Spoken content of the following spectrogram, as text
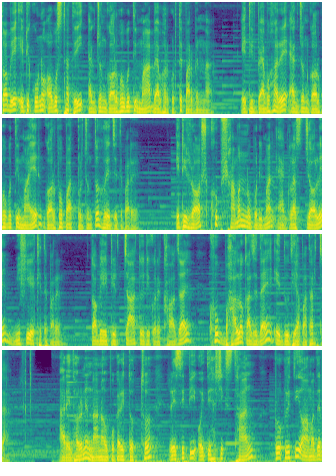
তবে এটি কোনো অবস্থাতেই একজন গর্ভবতী মা ব্যবহার করতে পারবেন না। এটির ব্যবহারে একজন গর্ভবতী মায়ের গর্ভপাত পর্যন্ত হয়ে যেতে পারে। এটির রস খুব সামান্য পরিমাণ এক গ্লাস জলে মিশিয়ে খেতে পারেন। তবে এটির চা তৈরি করে খাওয়া যায়, খুব ভালো কাজে দেয় এই দুধিয়া পাতার চা। আর এ ধরনের নানা উপকারী তথ্য, রেসিপি, ঐতিহাসিক স্থান, প্রকৃতি ও আমাদের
